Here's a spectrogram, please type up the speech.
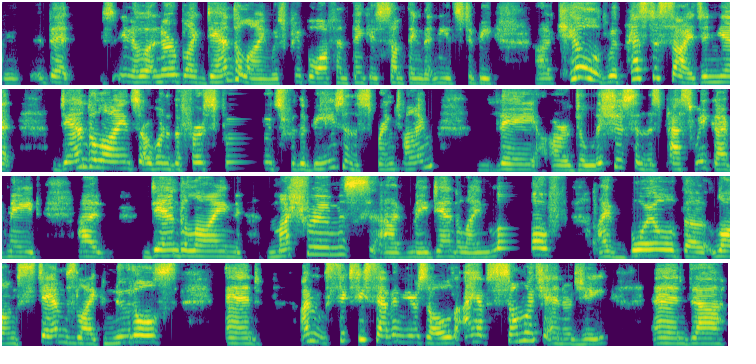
that you know, an herb like dandelion, which people often think is something that needs to be uh, killed with pesticides, and yet dandelions are one of the first foods for the bees in the springtime. They are delicious. And this past week, I've made uh, dandelion mushrooms. I've made dandelion loaf. I've boiled the long stems like noodles, and I'm 67 years old. I have so much energy, and uh,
